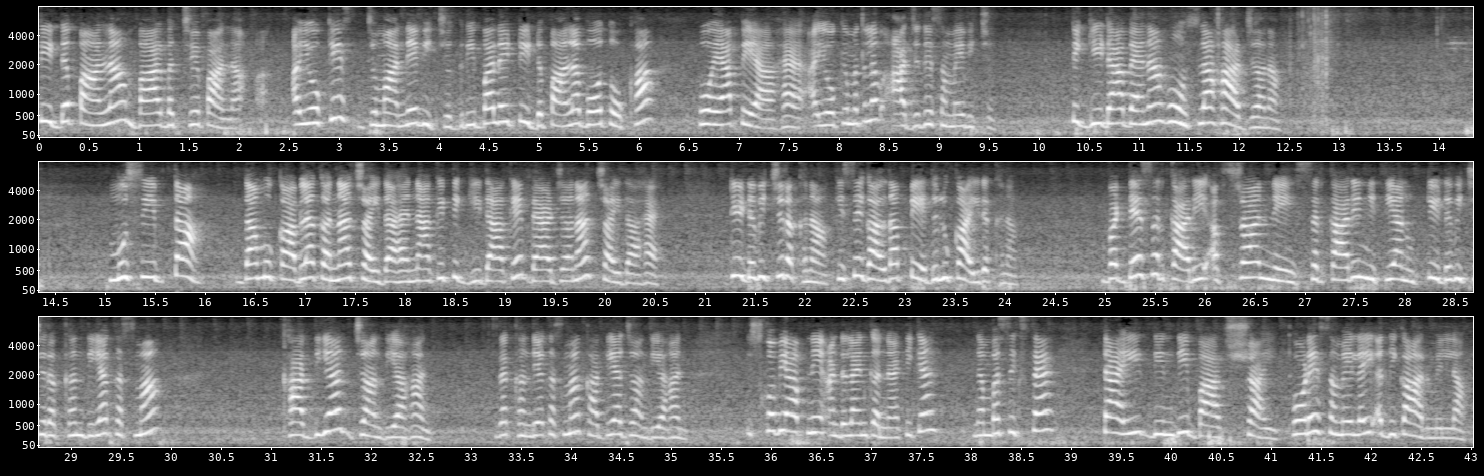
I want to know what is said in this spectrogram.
ਢਿੱਡ ਪਾਲਣਾ, ਬਾਲ ਬੱਚੇ ਪਾਲਣਾ। ਅ- ਅਯੋਕੇ ਜ਼ਮਾਨੇ ਵਿੱਚ ਗਰੀਬਾਂ ਲਈ ਢਿੱਡ ਪਾਲਣਾ ਬਹੁਤ ਔਖਾ ਹੋਇਆ ਪਿਆ ਹੈ। ਅਯੋਕੇ ਮਤਲਬ ਅੱਜ ਦੇ ਸਮੇਂ ਵਿੱਚ। ਢਿੱਗੀ ਡਾ ਬਹਿਣਾ, ਹੌਸਲਾ ਹਾਰ ਜਾਣਾ। ਮੁਸੀਬਤਾਂ ਦਾ ਮੁਕਾਬਲਾ ਕਰਨਾ ਚਾਹੀਦਾ ਹੈ ਨਾ ਕਿ ਢਿੱਗੀ ਡਾ ਕੇ ਬੈਠ ਜਾਣਾ ਚਾਹੀਦਾ ਹੈ ਢਿੱਡ ਵਿੱਚ ਰੱਖਣਾ ਕਿਸੇ ਗੱਲ ਦਾ ਭੇਦ ਲੁਕਾਈ ਰੱਖਣਾ ਵੱਡੇ ਸਰਕਾਰੀ ਅਫਸਰਾਂ ਨੇ ਸਰਕਾਰੀ ਨੀਤੀਆਂ ਨੂੰ ਢਿੱਡ ਵਿੱਚ ਰੱਖਣ ਦੀਆਂ ਕਸਮਾਂ ਖਾਧੀਆਂ ਜਾਂਦੀਆਂ ਹਨ ਰੱਖਣ ਦੀਆਂ ਕਸਮਾਂ ਖਾਧੀਆਂ ਜਾਂਦੀਆਂ ਹਨ इसको भी आपने अंडरलाइन करना है ठीक है नंबर सिक्स है ਢਾਈ ਦਿਨ ਦੀ ਬਾਦਸ਼ਾਹੀ ਥੋੜੇ ਸਮੇਂ ਲਈ ਅਧਿਕਾਰ ਮਿਲਣਾ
